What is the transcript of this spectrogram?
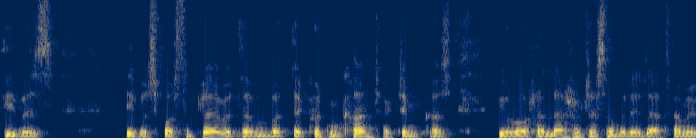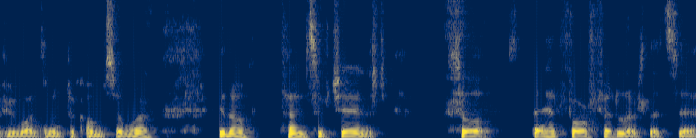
He was he was supposed to play with them, but they couldn't contact him because he wrote a letter to somebody at that time if you wanted him to come somewhere. You know, times have changed. So they had four fiddlers, let's say.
